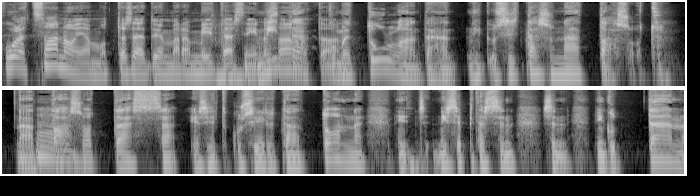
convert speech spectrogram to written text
kuulet sanoja, mutta sä et ymmärrä, mitä siinä Mitä, sanotaan. kun me tullaan tähän, niin kuin, siis tässä on nämä tasot. Nämä mm. tasot tässä ja sitten kun siirrytään tonne, niin, niin se pitäisi sen, sen niin kuin tämän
